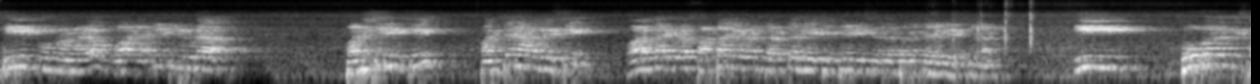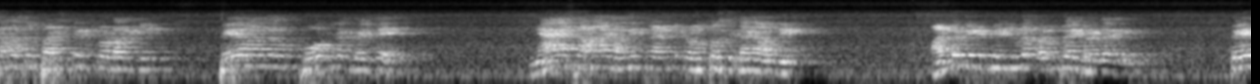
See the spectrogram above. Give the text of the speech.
జీవితంలో భూములు ఉన్నాయో వాటన్నిటిని కూడా పరిశీలించి పంచనామా చేసి వాళ్ళందరికీ కూడా పట్టాలు ఇవ్వడం జరుగుతుంది అని చెప్పి నేను ఈ సందర్భంగా తెలియజేస్తున్నాను. ఈ భూభారతి సమస్యలు పరిష్కరించుకోవడానికి పేదవాళ్ళు కోర్టులకు వెళ్తే న్యాయ సహాయం అందించడానికి ప్రభుత్వం సిద్ధంగా ఉంది. అడ్వకేట్ ఫీజు కూడా ప్రభుత్వం పెడుతుంది పేద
